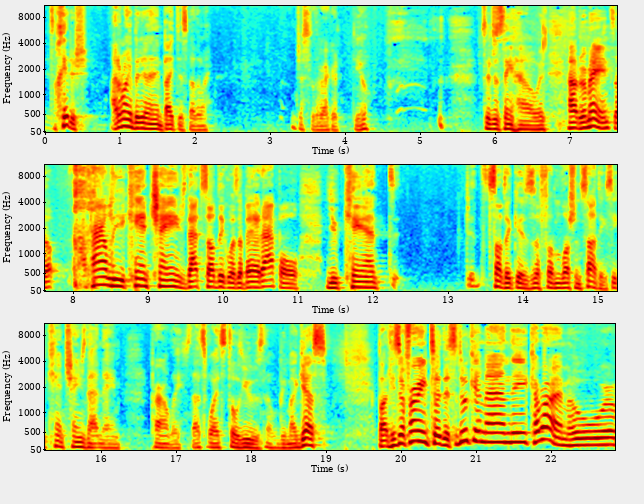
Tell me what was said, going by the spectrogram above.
It's a chiddush. I don't know anybody named Baitis, by the way. Just for the record. Do you? it's interesting how it, how it remains. So apparently you can't change that Sadiq was a bad apple. You can't. Sadiq is from Lashon Sadiq, so you can't change that name. Apparently, that's why it's still used. That would be my guess. But he's referring to the Sadukim and the Karaim, who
